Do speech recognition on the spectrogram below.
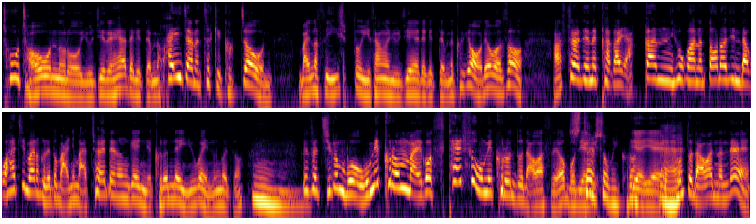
초저온으로 유지를 해야 되기 때문에 화이자는 특히 극저온 마이너스 20도 이상을 유지해야 되기 때문에 그게 어려워서 아스트라제네카가 약간 효과는 떨어진다고 하지만 그래도 많이 맞춰야 되는 게 이제 그런 데 이유가 있는 거죠. 음. 그래서 지금 뭐 오미크론 말고 스텔스 오미크론도 나왔어요. 뭐 스텔스 오미크론. 예, 예. 그것도 나왔는데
